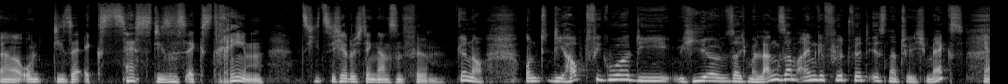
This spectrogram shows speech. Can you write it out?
Äh, und dieser Exzess, dieses Extrem zieht sich ja durch den ganzen Film. Genau. Und die Hauptfigur, die hier, sag ich mal, langsam eingeführt wird, ist natürlich Max, Ja.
